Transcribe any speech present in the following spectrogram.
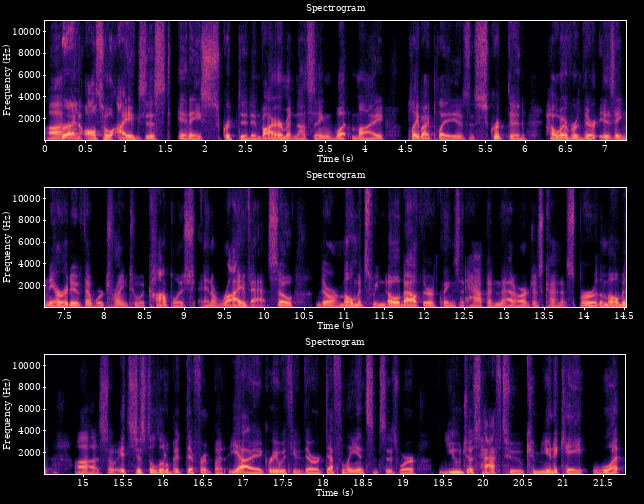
uh, right. and also I exist in a scripted environment. Not saying what my play by play is is scripted. However, there is a narrative that we're trying to accomplish and arrive at. So there are moments we know about. There are things that happen that are just kind of spur of the moment. Uh, so it's just a little bit different. But yeah, I agree with you. There are definitely instances where you just have to communicate what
